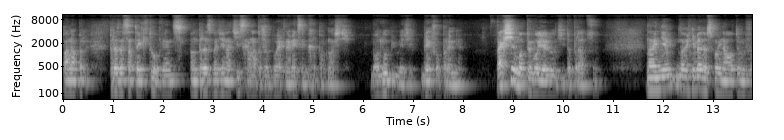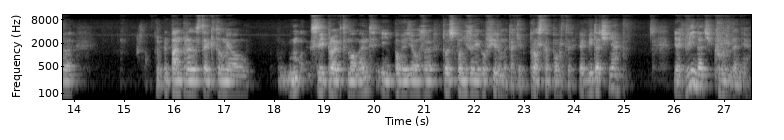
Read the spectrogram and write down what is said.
pana pre, prezesa Take-Two, więc pan prezes będzie naciskał na to, żeby było jak najwięcej mikropłatności, bo lubi mieć większą premię. Tak się motywuje ludzi do pracy. No i nie, no już nie będę wspominał o tym, że pan prezes Take-Two miał CD Projekt Moment i powiedział, że to jest poniżej jego firmy takie proste porty. Jak widać nie. Jak widać, kurde nie.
